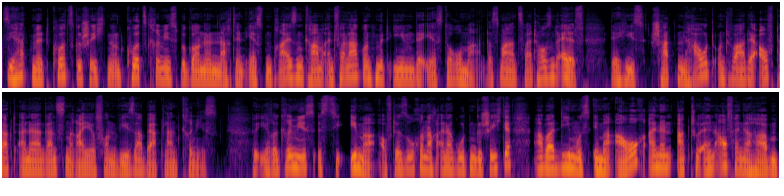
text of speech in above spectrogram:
Sie hat mit Kurzgeschichten und Kurzkrimis begonnen. Nach den ersten Preisen kam ein Verlag und mit ihm der erste Roman. Das war 2011. Der hieß Schattenhaut und war der Auftakt einer ganzen Reihe von Weserbergland-Krimis. Für ihre Krimis ist sie immer auf der Suche nach einer guten Geschichte, aber die muss immer auch einen aktuellen Aufhänger haben,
